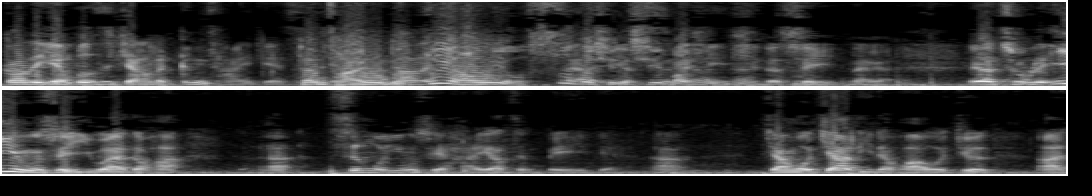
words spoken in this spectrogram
刚才严博士讲的更长一点，更长一点最好有四个星期吧 四个星期的水那个，要除了饮用水以外的话，啊，生活用水还要准备一点啊。像我家里的话，我就啊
